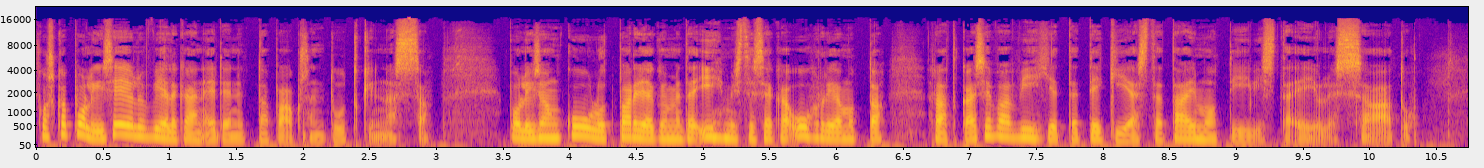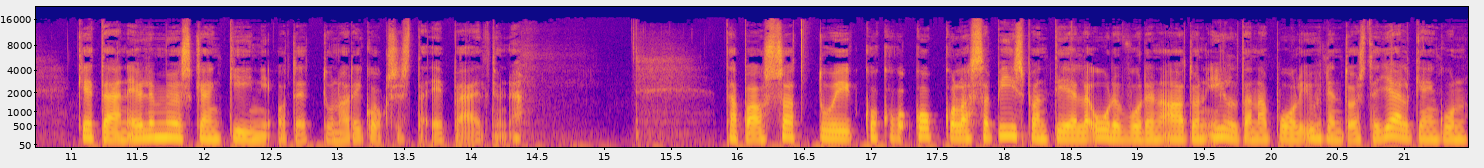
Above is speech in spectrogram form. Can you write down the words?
koska poliisi ei ole vieläkään edennyt tapauksen tutkinnassa. Poliisi on kuullut pariakymmentä ihmistä sekä uhria, mutta ratkaisevaa vihjettä tekijästä tai motiivista ei ole saatu. Ketään ei ole myöskään kiinni otettuna rikoksesta epäiltynä. Tapaus sattui Kokkolassa Piispantiellä uuden vuoden aaton iltana puoli yhdentoista jälkeen, kun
